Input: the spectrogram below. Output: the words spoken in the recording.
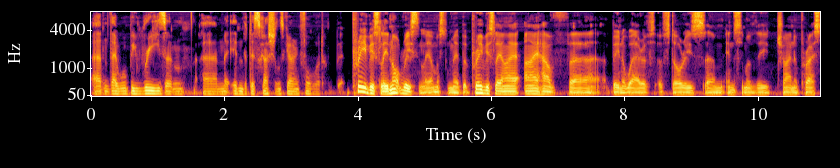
um, there will be reason um, in the discussions going forward. Previously, not recently, I must admit, but previously, I I have uh, been aware of, of stories um, in some of the China press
